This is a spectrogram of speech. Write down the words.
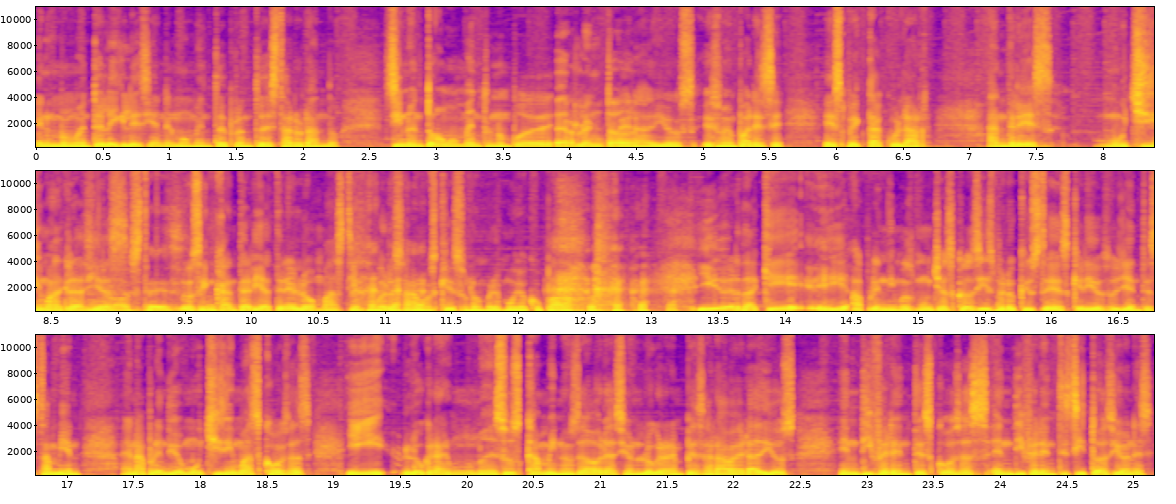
en el momento de la iglesia, en el momento de pronto de estar orando, sino en todo momento uno puede Verlo en todo. ver a Dios. Eso me parece espectacular. Andrés, muchísimas gracias. No, a ustedes. Nos encantaría tenerlo más tiempo, pero sabemos que es un hombre muy ocupado. y de verdad que eh, aprendimos muchas cosas y espero que ustedes, queridos oyentes, también hayan aprendido muchísimas cosas y lograr uno de esos caminos de adoración, lograr empezar a ver a Dios en diferentes cosas, en diferentes situaciones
